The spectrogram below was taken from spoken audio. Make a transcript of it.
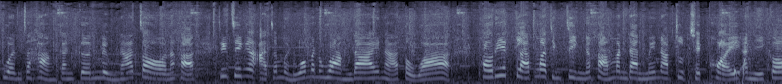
ควรจะห่างกันเกินหนึ่งหน้าจอนะคะ จริงๆอะอาจจะเหมือนว่ามันวางได้นะ แต่ว่าพอเรียกแกล็บมาจริง ๆนะคะ มันดันไม่นับจุดเช็คพอยต์อันนี้ก็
